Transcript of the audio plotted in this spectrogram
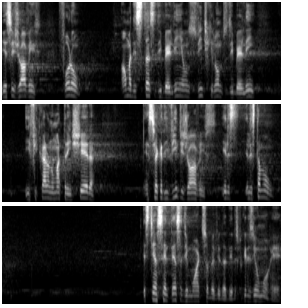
E esses jovens foram a uma distância de Berlim, a uns 20 quilômetros de Berlim, e ficaram numa trincheira, é cerca de 20 jovens. Eles, estavam. Eles tinham sentença de morte sobre a vida deles, porque eles iam morrer.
